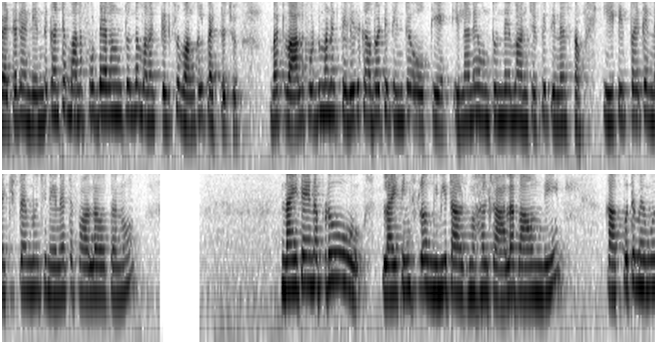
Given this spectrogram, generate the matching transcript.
బెటర్ అండి. ఎందుకంటే మన ఫుడ్ ఎలా ఉంటుందో మనకు తెలుసు వంకులు పెట్టొచ్చు. బట్ వాళ్ళ ఫుడ్ మనకు తెలియదు కాబట్టి తింటే ఓకే ఇలానే ఉంటుందేమో అని చెప్పి తినేస్తాం. ఈ టిప్ అయితే నెక్స్ట్ టైం నుంచి నేనైతే ఫాలో అవుతాను. నైట్ అయినప్పుడు లైటింగ్స్లో మినీ తాజ్మహల్ చాలా బాగుంది. కాకపోతే మేము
